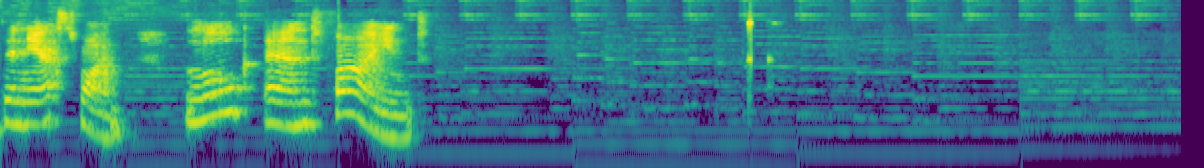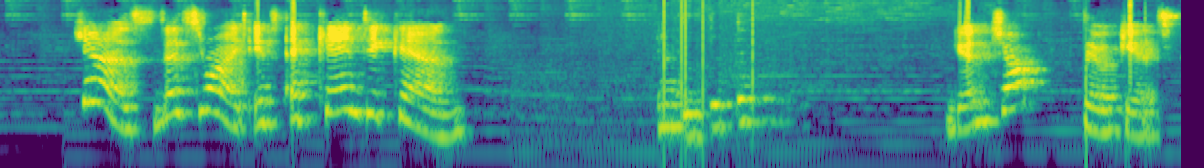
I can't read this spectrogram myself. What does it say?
The next one. Look and find. Yes, that's right. It's a candy can. Good job, So, kids.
